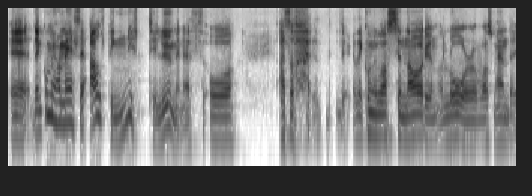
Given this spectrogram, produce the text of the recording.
Eh, den kommer ju ha med sig allting nytt till Lumineth och alltså det, kommer vara scenarion och lore och vad som händer.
